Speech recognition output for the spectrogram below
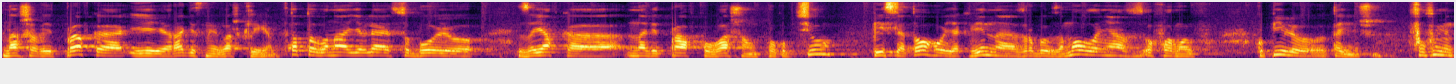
наша відправка і радісний ваш клієнт. Тобто вона являє собою заявка на відправку вашому покупцю після того, як він е, зробив замовлення, оформив купівлю та інше. Fulfillment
